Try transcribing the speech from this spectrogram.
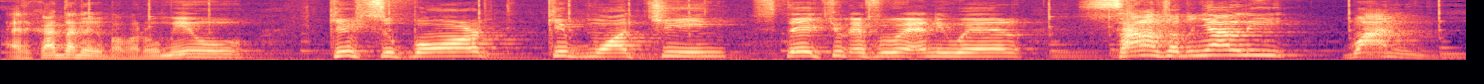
Akhir kata dari Papa Romeo, keep support, keep watching, stay tuned everywhere, anywhere. Salam satu nyali, one.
